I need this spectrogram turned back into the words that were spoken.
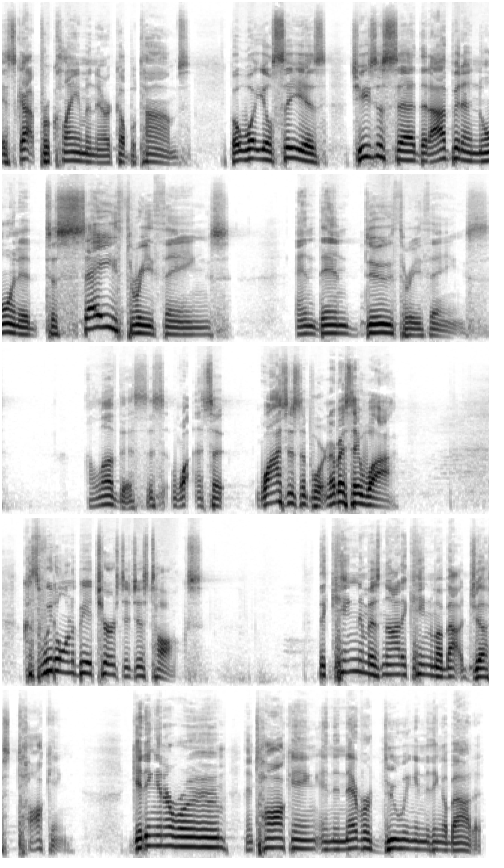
It's got proclaim in there a couple times. But what you'll see is Jesus said that I've been anointed to say three things and then do three things. I love this. this so why is this important? Everybody say why. Because we don't want to be a church that just talks. The kingdom is not a kingdom about just talking, getting in a room and talking and then never doing anything about it.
